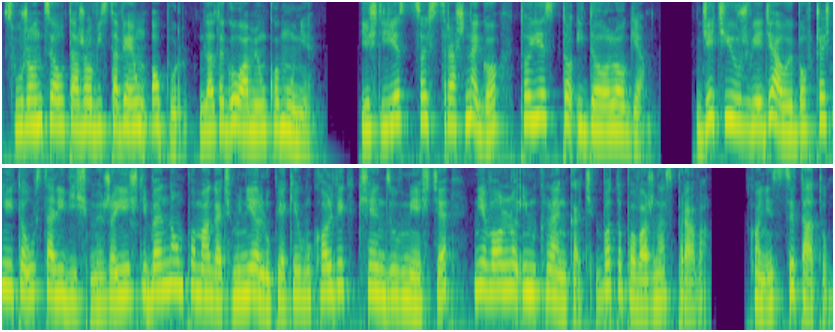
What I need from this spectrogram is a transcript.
Służący ołtarzowi stawiają opór, dlatego łamią komunię. Jeśli jest coś strasznego, to jest to ideologia. Dzieci już wiedziały, bo wcześniej to ustaliliśmy, że jeśli będą pomagać mnie lub jakiemukolwiek księdzu w mieście, nie wolno im klękać, bo to poważna sprawa. Koniec cytatu.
